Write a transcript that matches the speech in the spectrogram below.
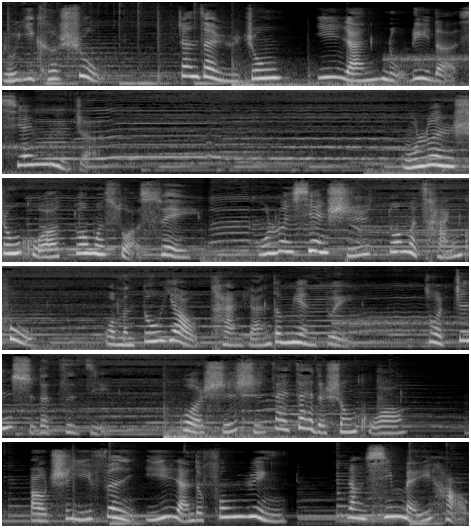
如一棵树，站在雨中，依然努力地鲜绿着。无论生活多么琐碎，无论现实多么残酷。我们都要坦然地面对，做真实的自己，过实实在在的生活，保持一份怡然的风韵，让心美好，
